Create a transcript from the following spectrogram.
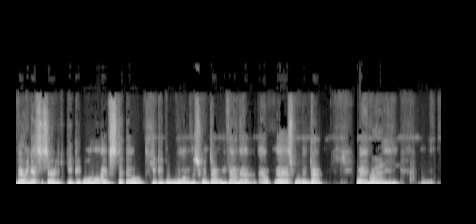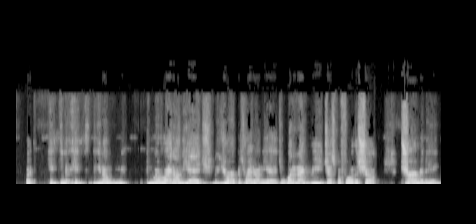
very necessary to keep people alive still, to keep people warm this winter. We found that out last winter when Right. the. But he, you know, he, you know, we're right on the edge. Europe is right on the edge. And what did I read just before the show? Germany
